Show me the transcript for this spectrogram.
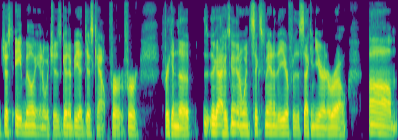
just eight million, which is going to be a discount for for freaking the the guy who's going to win sixth man of the year for the second year in a row. Um,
